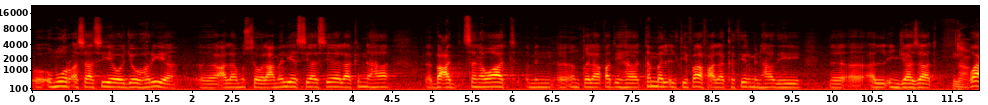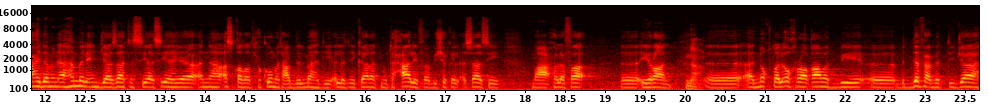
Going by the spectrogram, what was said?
أمور أساسية وجوهرية على مستوى العملية السياسية لكنها بعد سنوات من انطلاقتها تم الالتفاف على كثير من هذه الإنجازات نعم. واحدة من أهم الإنجازات السياسية هي أنها أسقطت حكومة عبد المهدي التي كانت متحالفة بشكل أساسي مع حلفاء آه، إيران نعم. آه، النقطة الأخرى قامت بالدفع باتجاه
